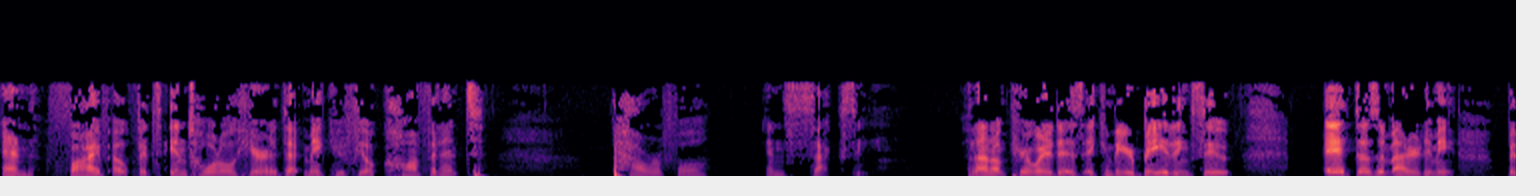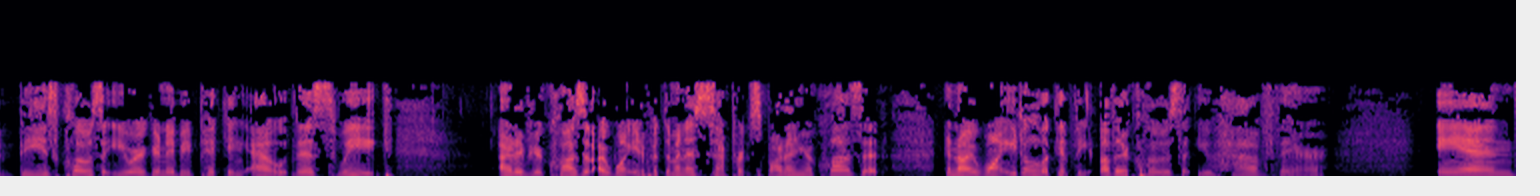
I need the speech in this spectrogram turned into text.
and five outfits in total here that make you feel confident, powerful, and sexy. And I don't care what it is. It can be your bathing suit. It doesn't matter to me. But these clothes that you are going to be picking out this week out of your closet, I want you to put them in a separate spot in your closet. And I want you to look at the other clothes that you have there and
